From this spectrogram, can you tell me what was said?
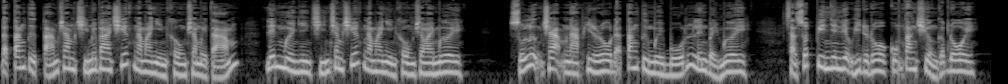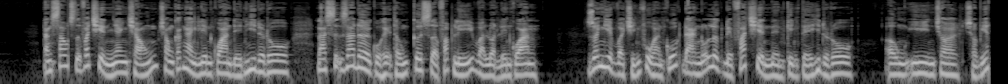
đã tăng từ 893 chiếc năm 2018 lên 10.900 chiếc năm 2020. Số lượng trạm nạp hydro đã tăng từ 14 lên 70. Sản xuất pin nhiên liệu hydro cũng tăng trưởng gấp đôi. Đằng sau sự phát triển nhanh chóng trong các ngành liên quan đến hydro là sự ra đời của hệ thống cơ sở pháp lý và luật liên quan. Doanh nghiệp và chính phủ Hàn Quốc đang nỗ lực để phát triển nền kinh tế hydro. Ông Iin Choi cho biết.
